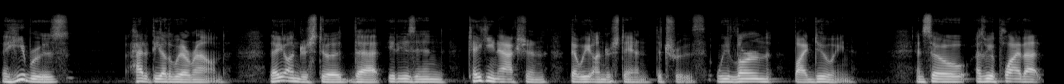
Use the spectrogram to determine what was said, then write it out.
The Hebrews had it the other way around. They understood that it is in taking action that we understand the truth. We learn by doing. And so, as we apply that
